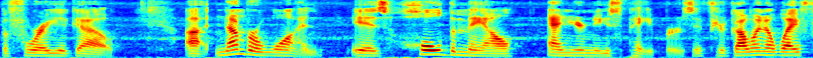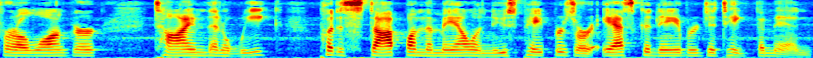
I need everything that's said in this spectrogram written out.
before you go. Uh, number one is hold the mail and your newspapers. If you're going away for a longer time than a week, put a stop on the mail and newspapers or ask a neighbor to take them in.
